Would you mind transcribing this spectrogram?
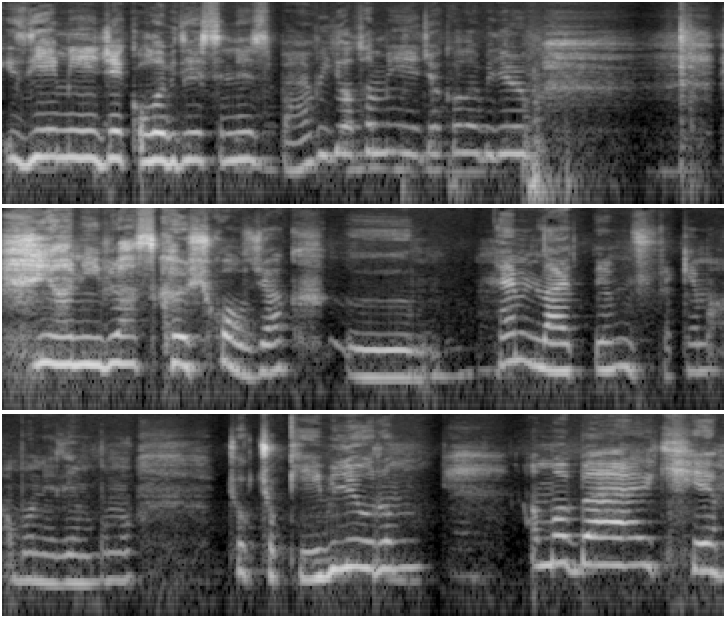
izleyemeyecek olabilirsiniz. Ben video atamayacak olabilirim. Yani biraz karışık olacak. Ee, Hem like'larım düşecek hem abonelerim bunu çok çok iyi biliyorum. Ama belki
